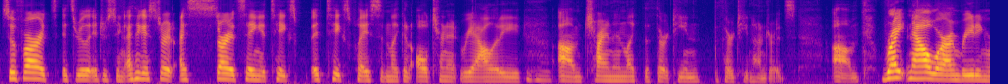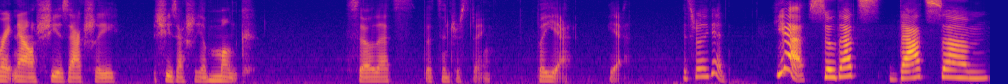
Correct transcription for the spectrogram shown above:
so far it's it's really interesting. I think I started I started saying it takes it takes place in like an alternate reality, Mm-hmm. um, China in like the thirteen the thirteen hundreds. Um, right now, where I'm reading right now, she is actually she's actually a monk, so that's that's interesting. But yeah, yeah, it's really good. Yeah, so that's that's um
